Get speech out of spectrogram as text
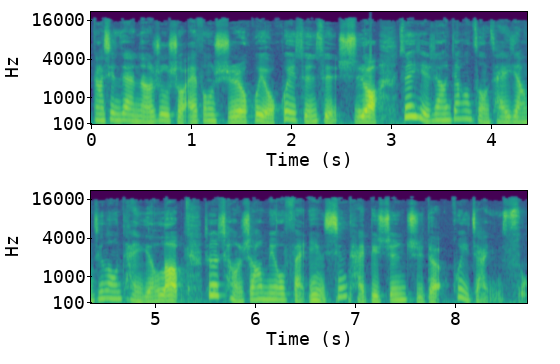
那现在呢，入手 iPhone 十二会有汇损损失哦，所以也让央行总裁杨金龙坦言了，这个厂商没有反映新台币升值的汇价因素。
